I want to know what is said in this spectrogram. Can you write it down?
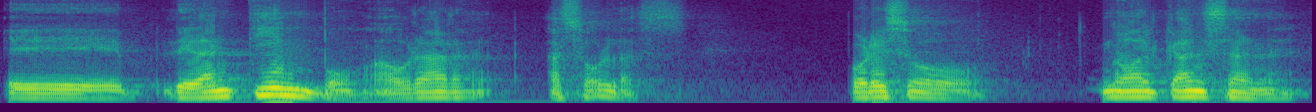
eh, le dan tiempo a orar a solas. Por eso no alcanzan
